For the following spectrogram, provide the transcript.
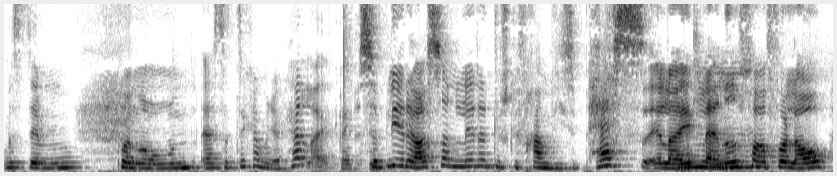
må stemme på nogen. Altså, det kan man jo heller ikke rigtig. Så bliver det også sådan lidt, at du skal fremvise pas eller et eller andet for at få lov.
